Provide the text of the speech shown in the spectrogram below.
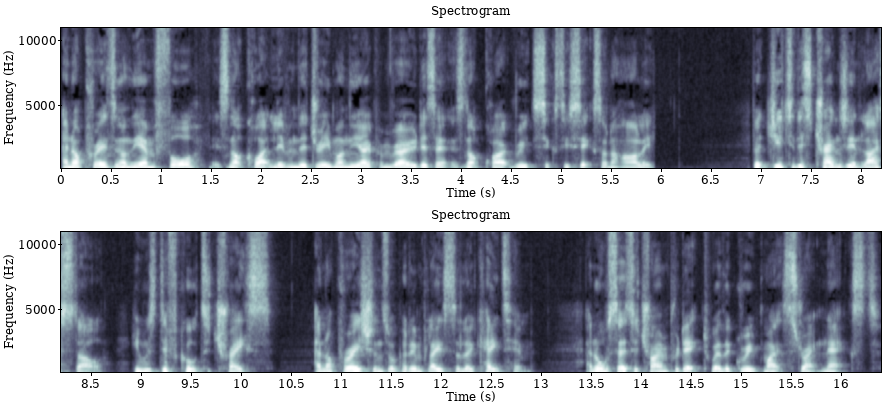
And operating on the M4, it's not quite living the dream on the open road, is it? It's not quite Route 66 on a Harley. But due to this transient lifestyle, he was difficult to trace, and operations were put in place to locate him, and also to try and predict where the group might strike next.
